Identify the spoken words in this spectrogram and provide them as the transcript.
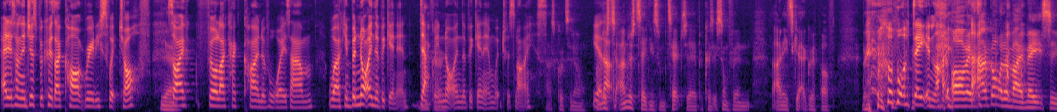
edit something just because I can't really switch off. Yeah. So I feel like I kind of always am working, but not in the beginning. Definitely Okay. not in the beginning, which was nice. That's good to know. Yeah, I'm just, that- I'm just taking some tips here because it's something that I need to get a grip of. what dating life? Oh, mate, I've got one of my mates who,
